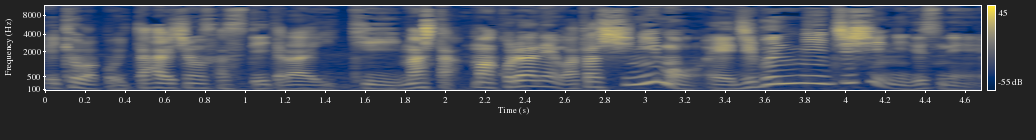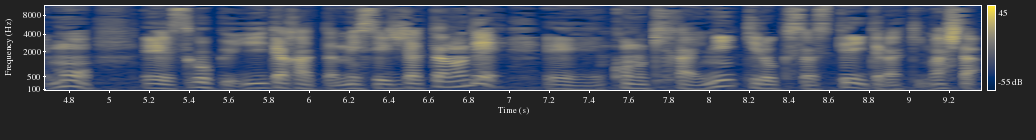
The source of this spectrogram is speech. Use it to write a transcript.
今日はこういった配信をさせていただきました。まあこれはね、私にも、自分に自身にですね、もう、すごく言いたかったメッセージだったので、この機会に記録させていただきました。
